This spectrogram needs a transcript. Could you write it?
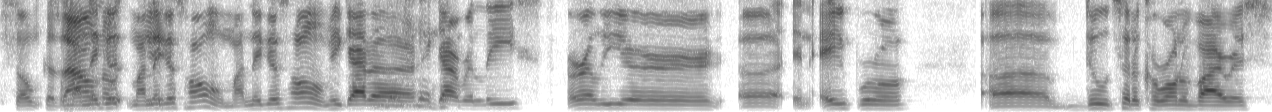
So, 'Cause so I my don't know nigga, my shit. nigga's home. My nigga's home. He got uh he got released earlier uh in April. Uh, due to the coronavirus,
